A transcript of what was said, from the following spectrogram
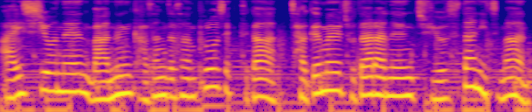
ICO는 많은 가상자산 프로젝트가 자금을 조달하는 주요 수단이지만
